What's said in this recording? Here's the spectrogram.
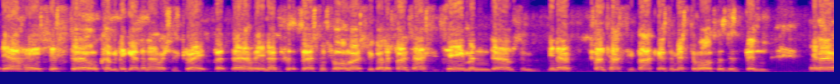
yeah, it's just uh, all coming together now, which is great. But uh, you know, first and foremost, we've got a fantastic team and um, some you know fantastic backers. And Mr. Walters has been you know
